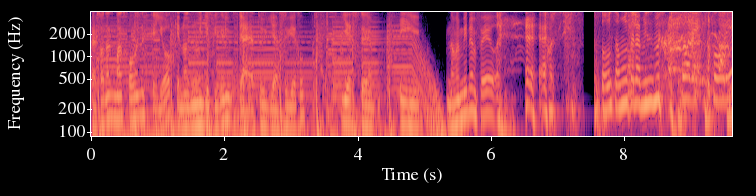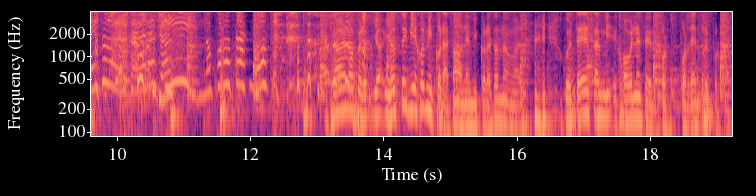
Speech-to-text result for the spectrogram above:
personas más jóvenes que yo, que no es muy difícil, ya estoy, ya estoy viejo. Y este, y no me miren feo. Pues. Todos estamos de la misma. Por, por eso lo así, no por otra cosa. No, no, pero yo, yo estoy viejo en mi corazón, en mi corazón nomás. Ustedes están jóvenes en- por, por dentro y por fuera.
